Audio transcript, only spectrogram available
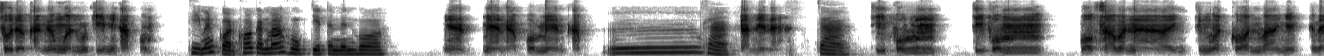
สูตรเดียวกันก็เหมือนเมื่อกี้นี่ครับ ผมที่มันกอดคอกันมาหกเจ็ดแต่นเป็นบอแมนแมนครับ ผมแมนครับ อืมค่ะกันเนี่ยนะจ้าที่ผมที่ผมบอกชาวบ้านหน้าอะไรถึงวัดก่อนว่าอย่างไร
